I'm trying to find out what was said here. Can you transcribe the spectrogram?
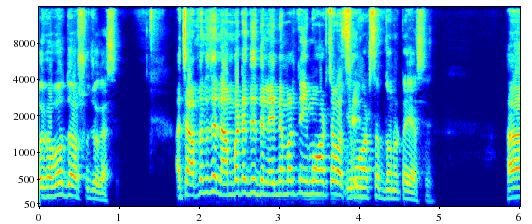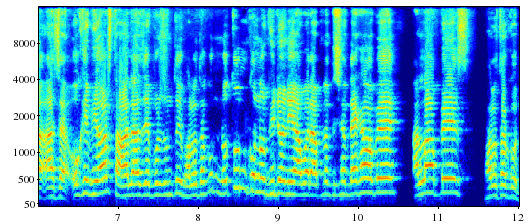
ওইভাবেও দেওয়ার সুযোগ আছে। আচ্ছা আপনারা যে নাম্বারটা দিয়ে দিলেন এই নাম্বার তো ইমো হোয়াটসঅ্যাপ আছে। ইমো হোয়াটসঅ্যাপ দুটোটাই আছে। আহ, আচ্ছা ওকে ভিউয়ার্স তাহলে আজ এ পর্যন্তই ভালো থাকুন নতুন কোনো ভিডিও নিয়ে আবার আপনাদের সাথে দেখা হবে। আল্লাহ হাফেজ ভালো থাকুন।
